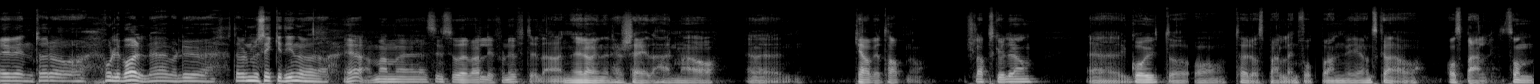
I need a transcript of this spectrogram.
Øyvind, tør å holde i ballen, det er vel, du, det er vel musikk i dine ører? Ja, men eh, jeg syns jo det er veldig fornuftig det Ragnar her sier, det her med å eh, Hva har vi har tape nå? Slipp skuldrene, eh, gå ut og, og tørre å spille den fotballen vi ønsker, å, å spille. Sånn,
